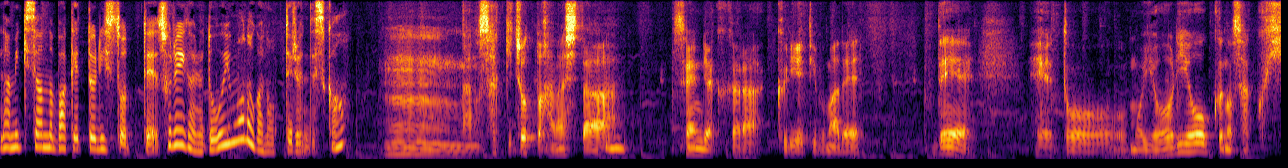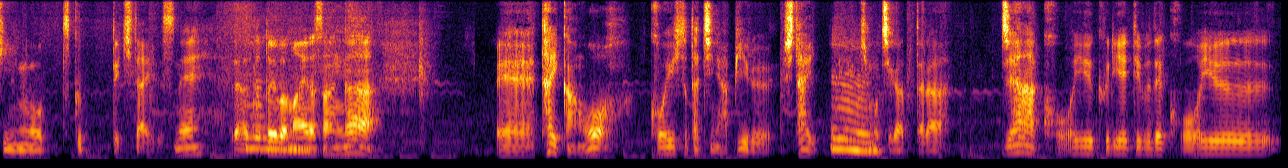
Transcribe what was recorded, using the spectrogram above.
並木さんのバケットリストってそれ以外のどういうものが載ってるんですか？うんあのさっきちょっと話した戦略からクリエイティブまで、うん、で、えーと、もうより多くの作品を作っていきたいですね。だから例えば前田さんが、うん、えー、体感をこういう人たちにアピールしたいっていう気持ちがあったら、うん、じゃあこういうクリエイティブでこういう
